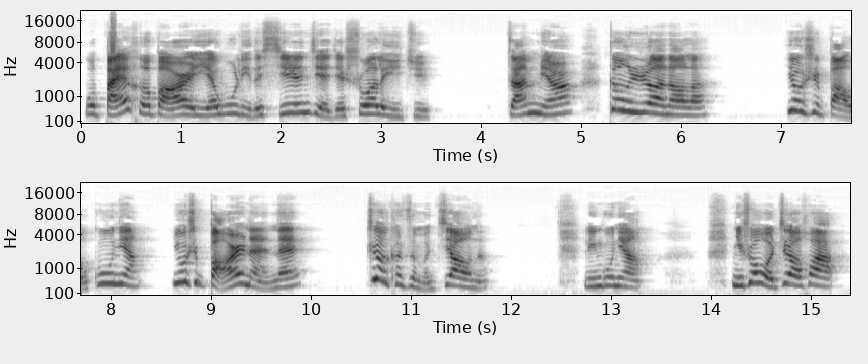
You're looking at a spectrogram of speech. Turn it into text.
我白和宝二爷屋里的袭人姐姐说了一句：“咱明儿更热闹了，又是宝姑娘，又是宝二奶奶，这可怎么叫呢？”林姑娘，你说我这话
